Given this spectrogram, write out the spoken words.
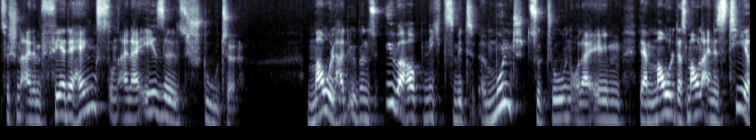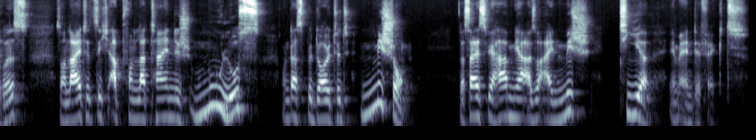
zwischen einem Pferdehengst und einer Eselsstute. Maul hat übrigens überhaupt nichts mit Mund zu tun oder eben der Maul, das Maul eines Tieres, sondern leitet sich ab von lateinisch mulus und das bedeutet Mischung. Das heißt, wir haben ja also ein Mischtier im Endeffekt.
